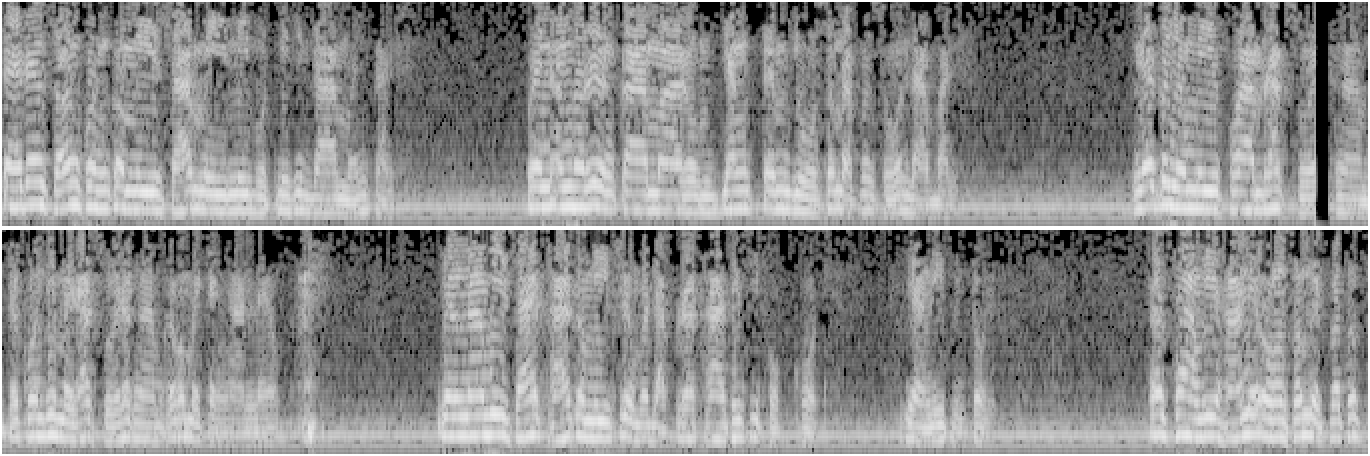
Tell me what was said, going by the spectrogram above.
แต่ทั้งสองคนก็มีสามีมีบุตรมีธิดาเหมือนกัน เป็นอันเรื่องกามารมยังเต็มอยู่สำหรับพระโสดาบัน และก็ยังมีความรักสวยงาม แต่คนที่ไม่รักสวยรักงามเขาก็ไม่แต่งงานแล้ว อย่างนาวิสาขาก็มีเครื่องประดับราคาถึงสิบหกโคตอย่างนี้เป็นต้น ถ้าสร้างวิหารในองค์สมเด็จพระทศ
